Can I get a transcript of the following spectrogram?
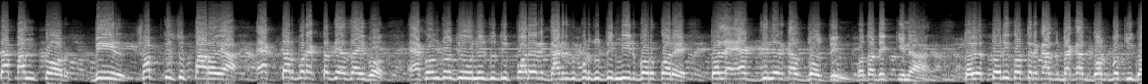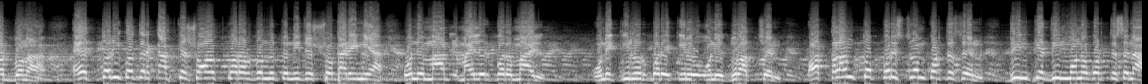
তাপান্তর, বিল, সবকিছু পার হইয়া একটার পর একটা দিয়ে যাইব। এখন যদি উনি যদি পরের গাড়ির উপর যদি নির্ভর করে, তাহলে একদিনের কাজ দশ দিন, কথা ঠিক কিনা? তাহলে তরিকতের কাজ ব্যাঘাত ঘটবো কি ঘটবো না? এই তরিকতের কাজকে সহজ করার জন্য তো নিজস্ব গাড়ি নিয়ে উনি মাইলের পরে মাইল উনি কিলোর পরে কিলো উনি দূরাচ্ছেন। অক্লান্ত পরিশ্রম করতেছেন। দিনকে দিন মনে করতেছে না,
